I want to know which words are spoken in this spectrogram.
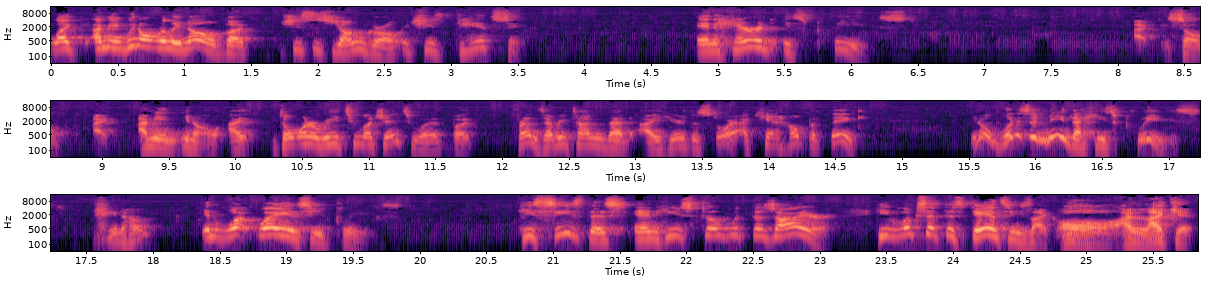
like, I mean, we don't really know, but she's this young girl and she's dancing. And Herod is pleased. so I, I mean, you know, I don't want to read too much into it, but friends, every time that I hear the story, I can't help but think, you know, what does it mean that he's pleased? You know, in what way is he pleased? He sees this and he's filled with desire. He looks at this dance and he's like, oh, I like it.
